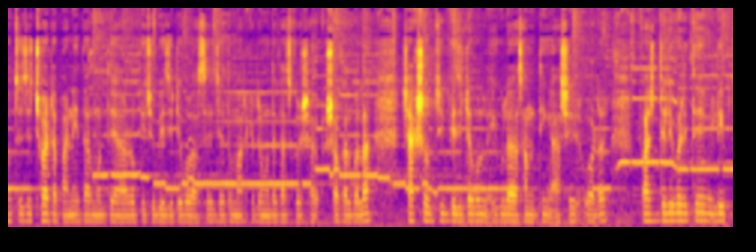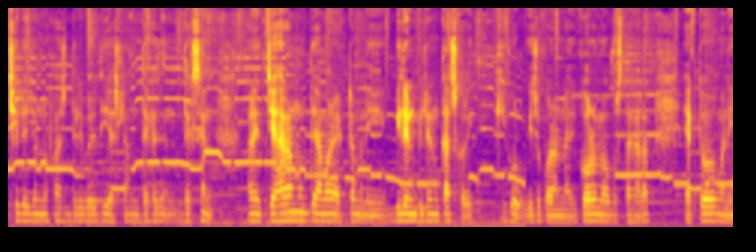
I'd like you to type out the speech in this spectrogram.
হচ্ছে যে ছয়টা পানি, তার মধ্যে আরও কিছু ভেজিটেবল আছে, যেহেতু মার্কেটের মধ্যে কাজ করে সকালবেলা। শাকসবজি ভেজিটেবল এগুলা সামথিং আসে অর্ডার ফার্স্ট ডেলিভারিতে লিপ ছিল জন্য ফার্স্ট ডেলিভারি দিয়ে আসলাম। দেখা দেখছেন? মানে চেহারার মধ্যে আমার একটা মানে বিলেন বিলেন কাজ করে। কি করব? কিছু করার নাই। গরমে অবস্থা খারাপ। এক তো মানে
